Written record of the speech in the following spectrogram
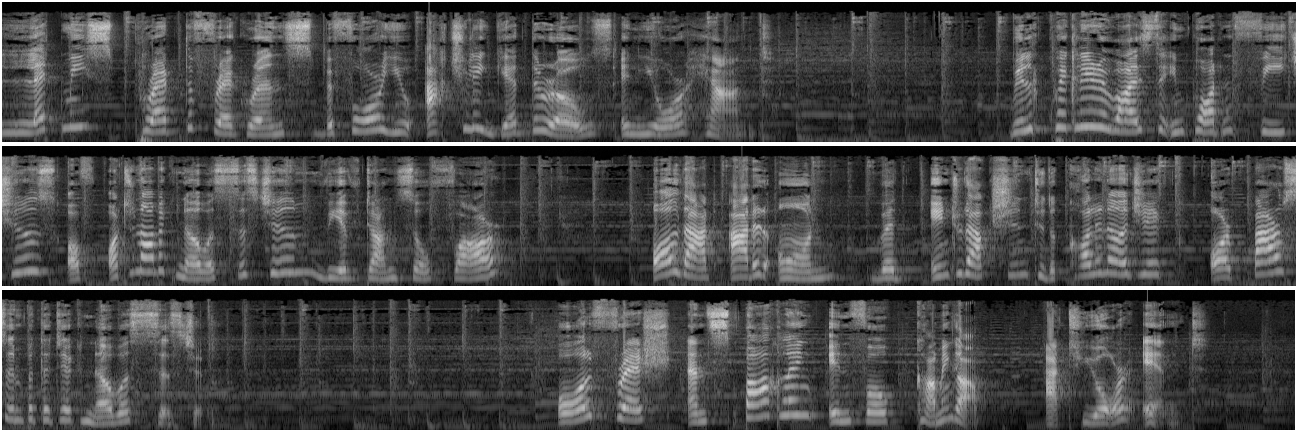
Let me spread the fragrance before you actually get the rose in your hand. We'll quickly revise the important features of autonomic nervous system we have done so far. All that added on with introduction to the cholinergic or parasympathetic nervous system. All fresh and sparkling info coming up at your end.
